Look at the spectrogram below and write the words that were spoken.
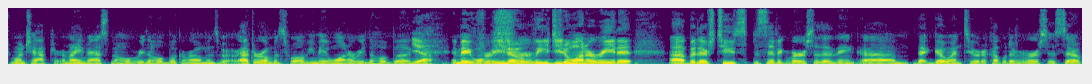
one chapter i'm not even asking the whole read the whole book of romans but after romans 12 you may want to read the whole book Yeah. it may you know sure. lead you to want to read it uh, but there's two specific verses i think um, that go into it a couple different verses so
